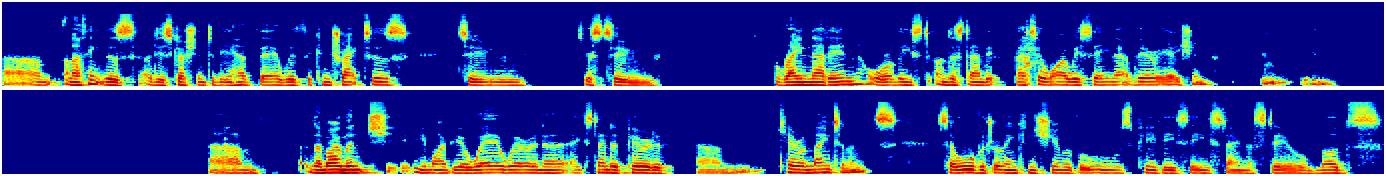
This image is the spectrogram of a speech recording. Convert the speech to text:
Um, and I think there's a discussion to be had there with the contractors to just to rein that in or at least understand it better why we're seeing that variation. Um, at the moment, you might be aware we're in an extended period of um, care and maintenance. So all the drilling consumables, PVC, stainless steel, muds,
